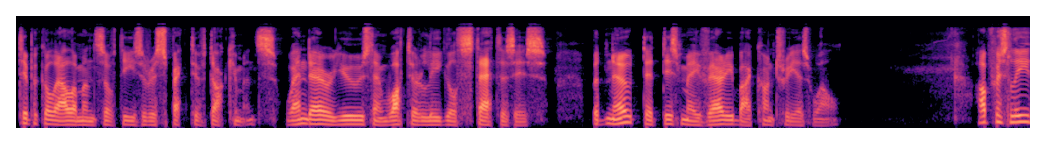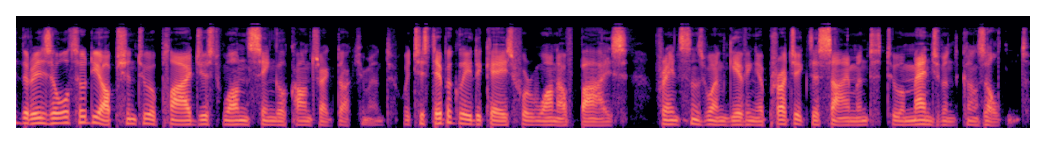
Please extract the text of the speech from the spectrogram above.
typical elements of these respective documents, when they are used and what their legal status is. But note that this may vary by country as well. Obviously, there is also the option to apply just one single contract document, which is typically the case for one-off buys, for instance when giving a project assignment to a management consultant.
